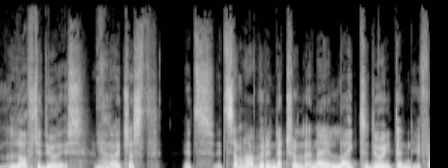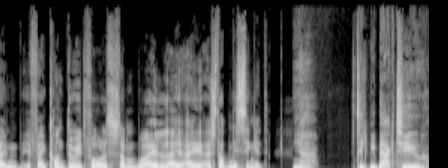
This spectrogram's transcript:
love to do this, Yeah. and I just it's it's somehow very natural, and I like to do it. And if I if I can't do it for some while, I I, I start missing it. Yeah. Take me back to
